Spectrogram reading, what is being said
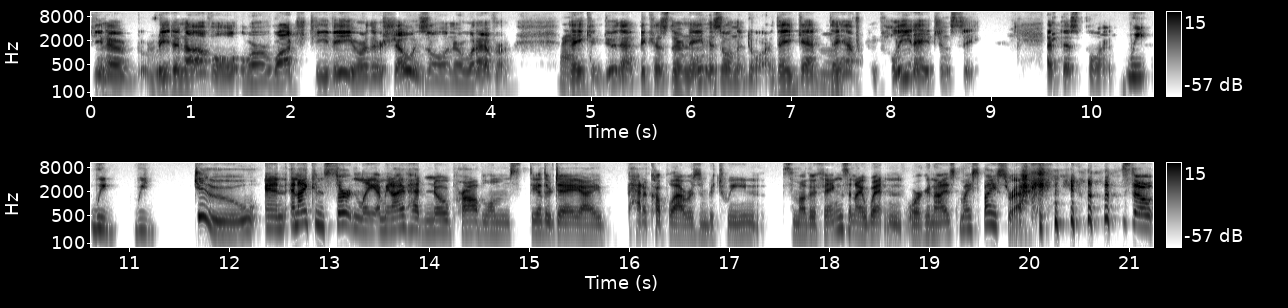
you know read a novel or watch tv or their show is on or whatever Right. they can do that because their name is on the door they get they Mhm. have complete agency at this point we we we do and and i can certainly i mean i've had no problems. The other day i had a couple hours in between some other things and i went and organized my spice rack. So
